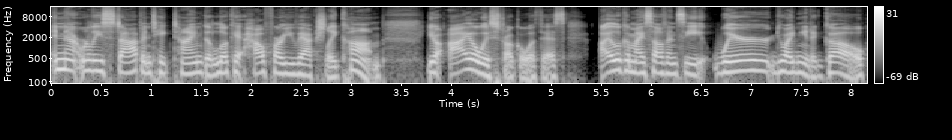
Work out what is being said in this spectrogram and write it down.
and not really stop and take time to look at how far you've actually come. You know, I always struggle with this. I look at myself and see where do I need to go?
